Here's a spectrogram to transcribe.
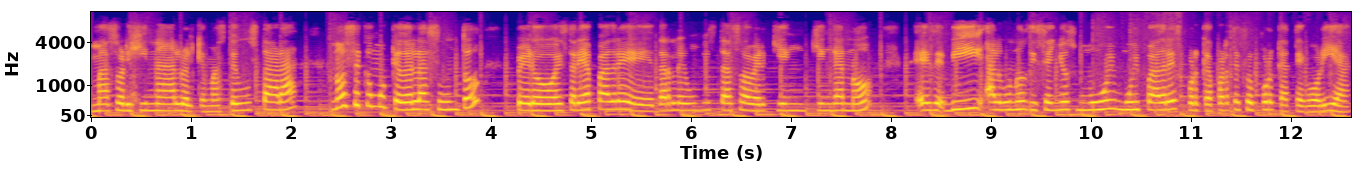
más original o el que más te gustara. No sé cómo quedó el asunto, pero estaría padre darle un vistazo a ver quién, quién ganó. vi algunos diseños muy, muy padres porque aparte fue por categoría.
